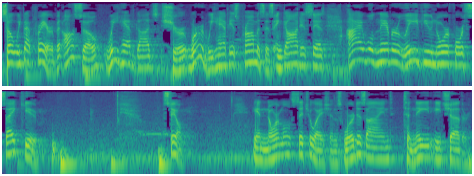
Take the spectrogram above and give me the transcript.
So we've got prayer, but also we have God's sure word. We have His promises. And God has says, I will never leave you nor forsake you. Still, in normal situations, we're designed to need each other.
